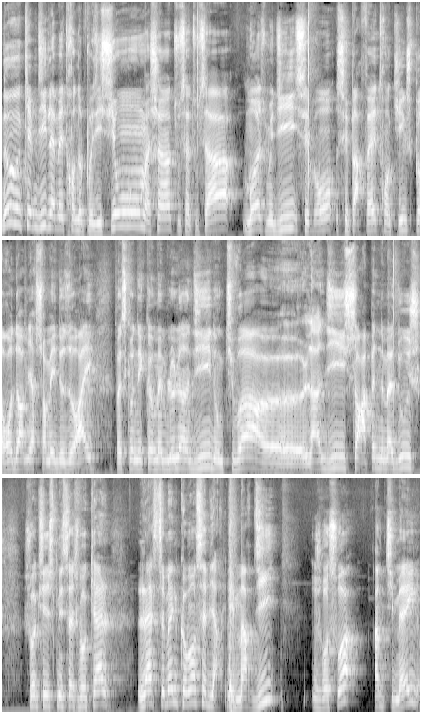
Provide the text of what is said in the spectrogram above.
Donc elle me dit de la mettre en opposition, machin, tout ça, tout ça. Moi je me dis, c'est bon, c'est parfait, tranquille, je peux redormir sur mes deux oreilles parce qu'on est quand même le lundi, donc tu vois, euh, lundi, je sors à peine de ma douche, je vois que c'est ce message vocal, la semaine commençait bien. Et mardi, je reçois un petit mail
